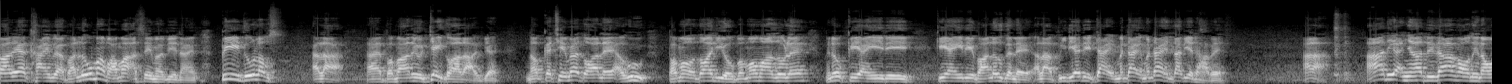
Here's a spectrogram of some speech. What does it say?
မာတွေကခိုင်းဘက်ဘာလို့မှဘာမှအစိမ်မပြေနိုင်ပြီးတော့လောက်ဟလာအဲဗမာတွေကိုကြိတ်သွားတာပြနော်ကချင်ဘက်သွားလဲအခုဗမာသွားကြည့်ဦးဗမာမှာဆိုလဲမင်းတို့ KIA တွေ KIA တွေဘာလုပ်တယ်လဲဟလာ PDF တွေတိုက်မတိုက်မတိုက်ရင်တပ်ပြစ်တာပဲ ဟာလားအားဒီအညာဒေတာကောင်တွေတော့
